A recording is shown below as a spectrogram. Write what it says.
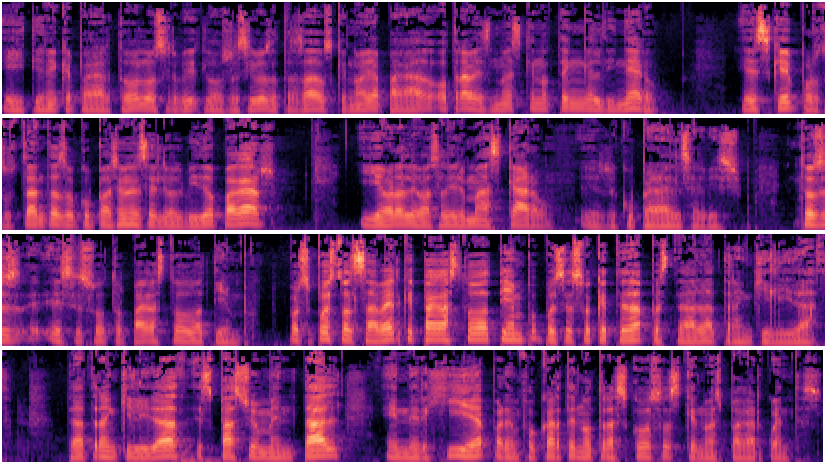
y tiene que pagar todos los, los recibos atrasados que no haya pagado, otra vez, no es que no tenga el dinero, es que por sus tantas ocupaciones se le olvidó pagar y ahora le va a salir más caro eh, recuperar el servicio. Entonces, ese es otro, pagas todo a tiempo. Por supuesto, al saber que pagas todo a tiempo, pues eso que te da, pues te da la tranquilidad. Te da tranquilidad, espacio mental, energía para enfocarte en otras cosas que no es pagar cuentas.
